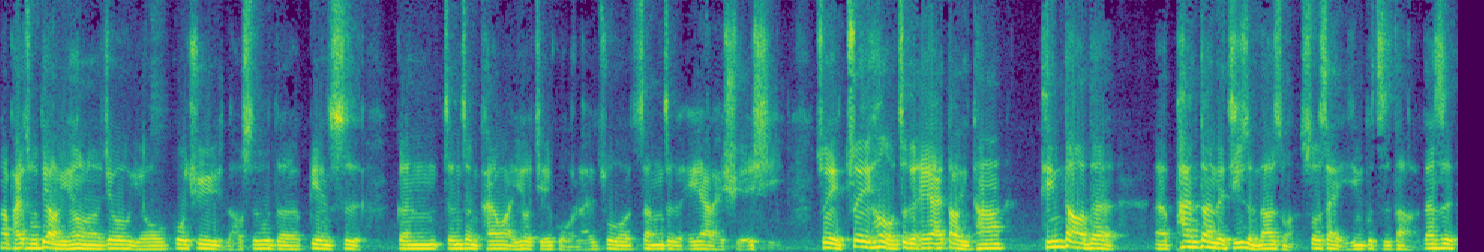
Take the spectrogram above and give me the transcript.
那排除掉以后呢，就由过去老师傅的辨识跟真正开发以后结果来做，让这个 AI 来学习。所以最后这个 AI 到底它听到的呃判断的基准到什么？说实在已经不知道了。但是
